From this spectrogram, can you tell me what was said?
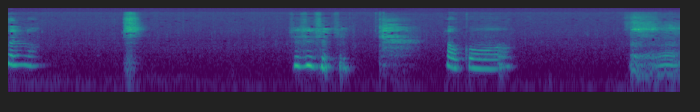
困了，哼哼哼哼，老公，嗯，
